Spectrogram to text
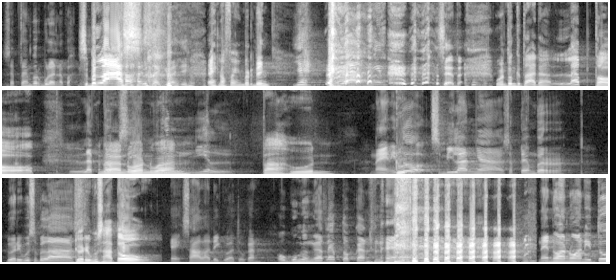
September bulan apa? 11. Astagfirullahaladzim. eh, November, Ding. Yeh, bilangin. Untung kita ada laptop. Laptop Nan, si one, one. Tahun Nine itu sembilannya September 2011. 2001. Eh salah deh gua tuh kan. Oh gua nggak ngeliat laptop kan. One One itu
